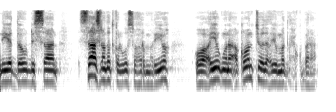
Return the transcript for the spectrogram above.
niyadda u dhisaan saasna dadka lagu soo hormariyo oo ayaguna aqoontooda ayuu madaxa ku baraan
